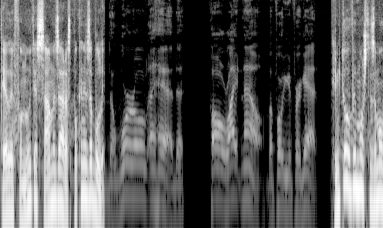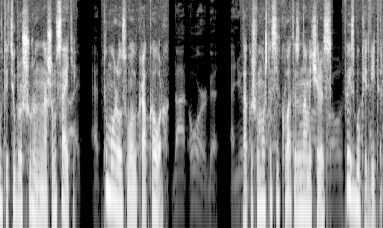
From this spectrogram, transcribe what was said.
Телефонуйте саме зараз, поки не забули. Крім того, ви можете замовити цю брошуру на нашому сайті tomorrowsworld.org. Також ви можете слідкувати за нами через Facebook і Twitter.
